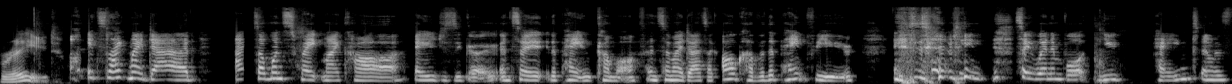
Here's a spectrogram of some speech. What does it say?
read. Oh, it's like my dad. Someone scraped my car ages ago, and so the paint come off. And so my dad's like, "I'll cover the paint for you." So he went and bought new paint and was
